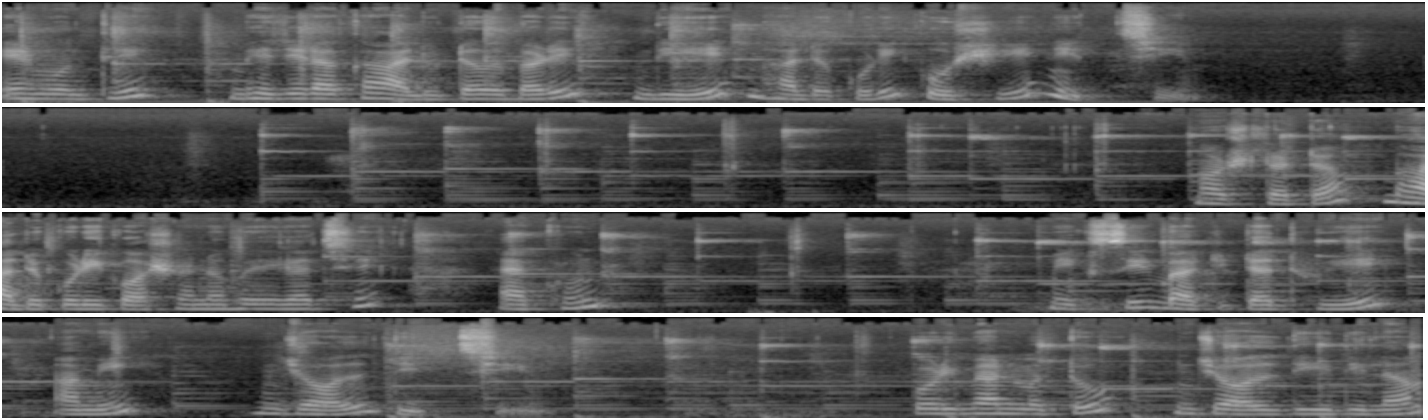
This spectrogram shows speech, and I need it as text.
এর মধ্যে ভেজে রাখা আলুটা এবারে দিয়ে ভালো করে কষিয়ে নিচ্ছি। মশলাটা ভালো করে কষানো হয়ে গেছে। এখন মিক্সির বাটিটা ধুয়ে আমি জল দিচ্ছি। পরিমাণ মতো জল দিয়ে দিলাম।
